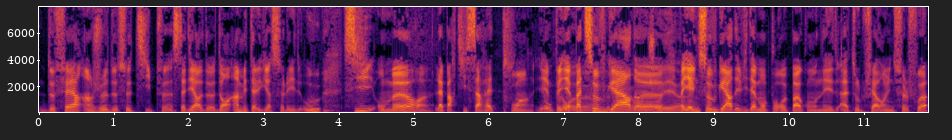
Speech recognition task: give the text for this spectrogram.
de faire un jeu de ce type, c'est-à-dire dans un Metal Gear Solid où si on meurt, la partie s'arrête point. Il n'y a, pas de sauvegarde. euh, il y a une sauvegarde évidemment pour pas qu'on ait à tout le faire dans une seule fois.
